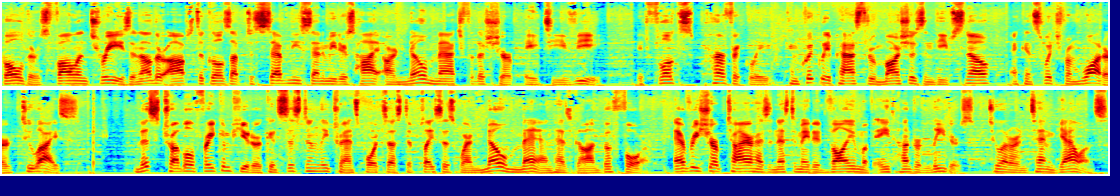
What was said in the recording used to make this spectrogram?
Boulders, fallen trees, and other obstacles up to 70 centimeters high are no match for the Sherp ATV. It floats perfectly, can quickly pass through marshes and deep snow, and can switch from water to ice. This trouble-free computer consistently transports us to places where no man has gone before. Every Sherp tire has an estimated volume of 800 liters, 210 gallons.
